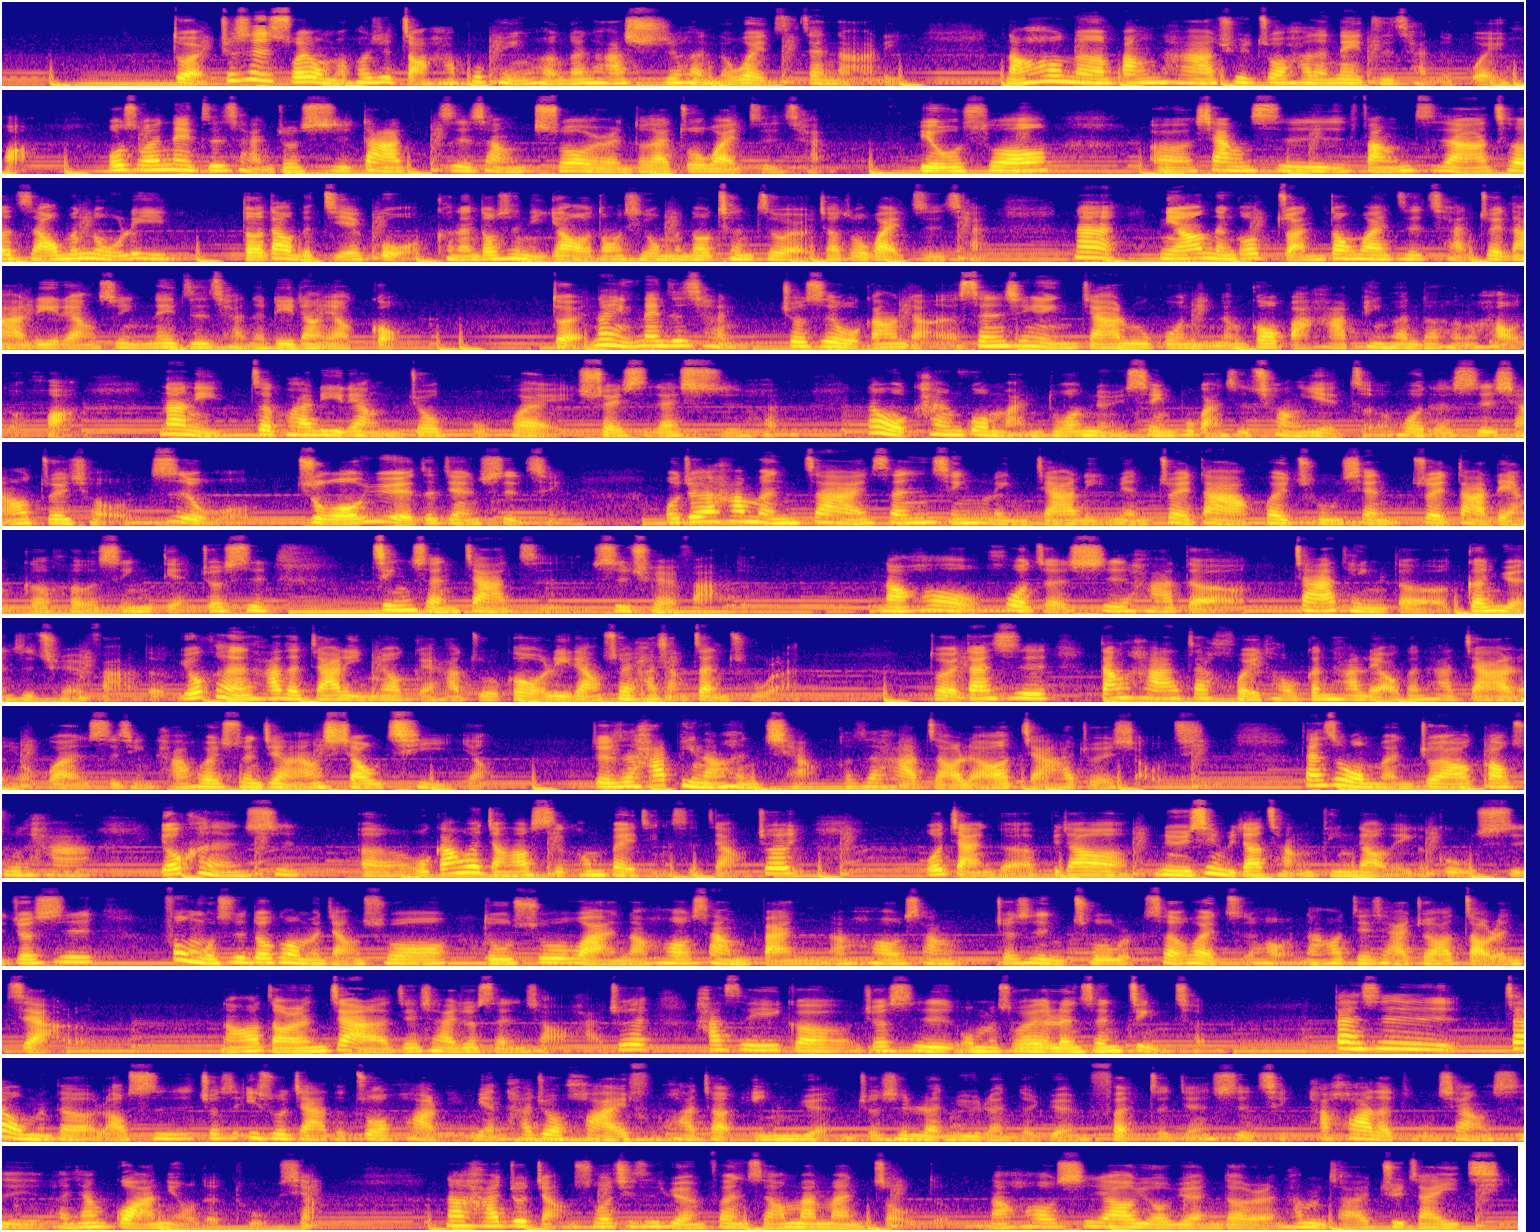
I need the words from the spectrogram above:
对，就是所以我们会去找他不平衡跟他失衡的位置在哪里，然后呢，帮他去做他的内资产的规划。我所谓内资产，就是大致上所有人都在做外资产，比如说呃，像是房子啊、车子啊，我们努力得到的结果，可能都是你要的东西，我们都称之为叫做外资产。那你要能够转动外资产，最大的力量是你内资产的力量要够。对，那你内资产就是我刚刚讲的身心灵家，如果你能够把它平衡的很好的话，那你这块力量你就不会随时在失衡。那我看过蛮多女性，不管是创业者，或者是想要追求自我卓越这件事情，我觉得他们在身心灵家里面最大会出现最大两个核心点，就是精神价值是缺乏的，然后或者是他的家庭的根源是缺乏的，有可能他的家里没有给他足够的力量，所以他想站出来。对，但是当他再回头跟他聊跟他家人有关的事情，他会瞬间好像消气一样。就是他平常很强，可是他只要聊到家，他就会消气。但是我们就要告诉他，有可能是呃，我刚刚会讲到时空背景是这样。就我讲一个比较女性比较常听到的一个故事，就是父母是都跟我们讲说，读书完然后上班，然后上就是你出社会之后，然后接下来就要找人嫁了，然后找人嫁了，接下来就生小孩，就是它是一个就是我们所谓的人生进程。但是在我们的老师，就是艺术家的作画里面，他就画一幅画叫姻缘，就是人与人的缘分这件事情。他画的图像是很像瓜牛的图像。那他就讲说，其实缘分是要慢慢走的，然后是要有缘的人，他们才会聚在一起，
